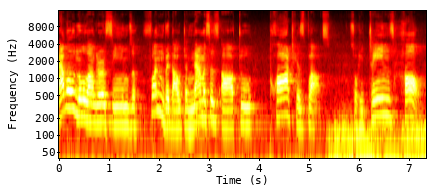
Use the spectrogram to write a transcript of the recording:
Evil no longer seems fun without a nemesis or to thwart his plots. So he trains Hal,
